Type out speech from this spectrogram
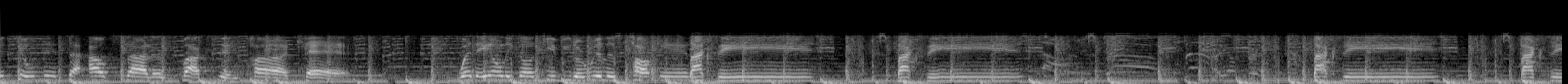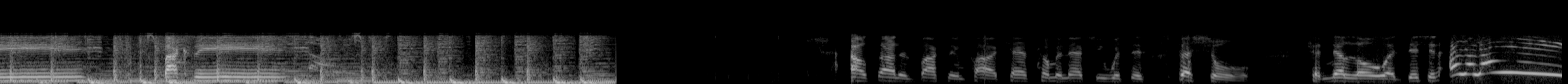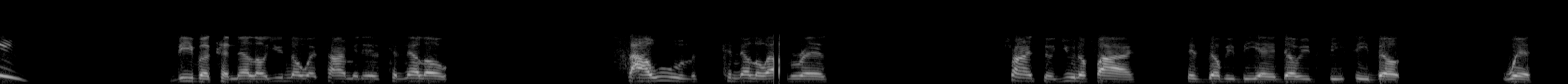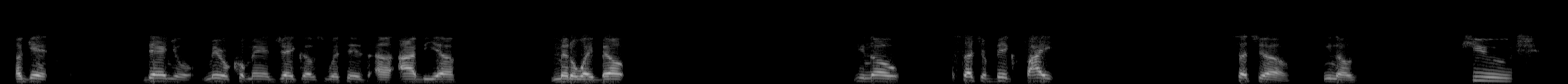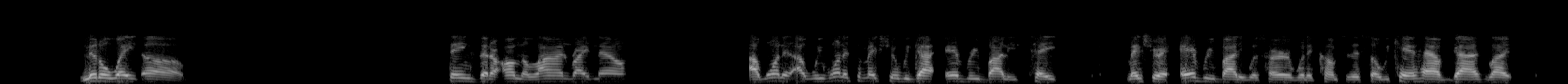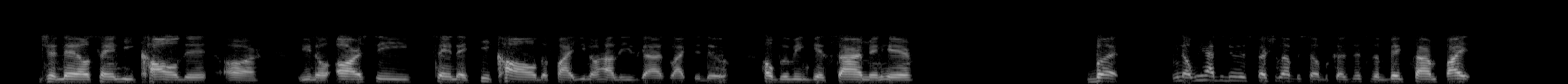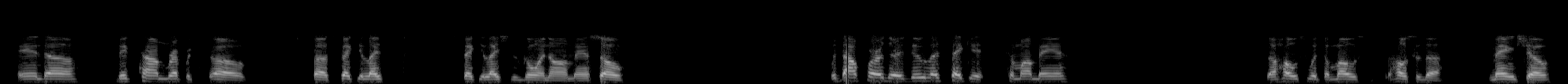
You're tuned into Outsiders Boxing Podcast, where they only gonna give you the realest talking. Boxing, boxing, boxing, boxing, boxing. Outsiders Boxing Podcast coming at you with this special Canelo edition. Ay, ay, ay! Viva Canelo. You know what time it is. Canelo, Saul Canelo Alvarez trying to unify his WBA and WBC belt with against Daniel Miracle Man Jacobs with his uh, IBF middleweight belt. You know, such a big fight such a you know huge middleweight uh, things that are on the line right now. I wanted I, we wanted to make sure we got everybody's take, make sure everybody was heard when it comes to this, so we can't have guys like Janelle saying he called it, or you know RC saying that he called the fight. You know how these guys like to do. Hopefully we can get Simon here but you know, we had to do this special episode because this is a big time fight and uh, big time rep- uh, uh, speculation speculation is going on, man. So without further ado, let's take it to my man, the host with the most, host of the main show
